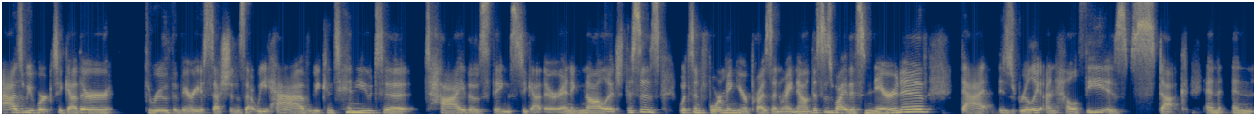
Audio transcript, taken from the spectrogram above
as we work together through the various sessions that we have, we continue to tie those things together and acknowledge this is what's informing your present right now. This is why this narrative that is really unhealthy is stuck and and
